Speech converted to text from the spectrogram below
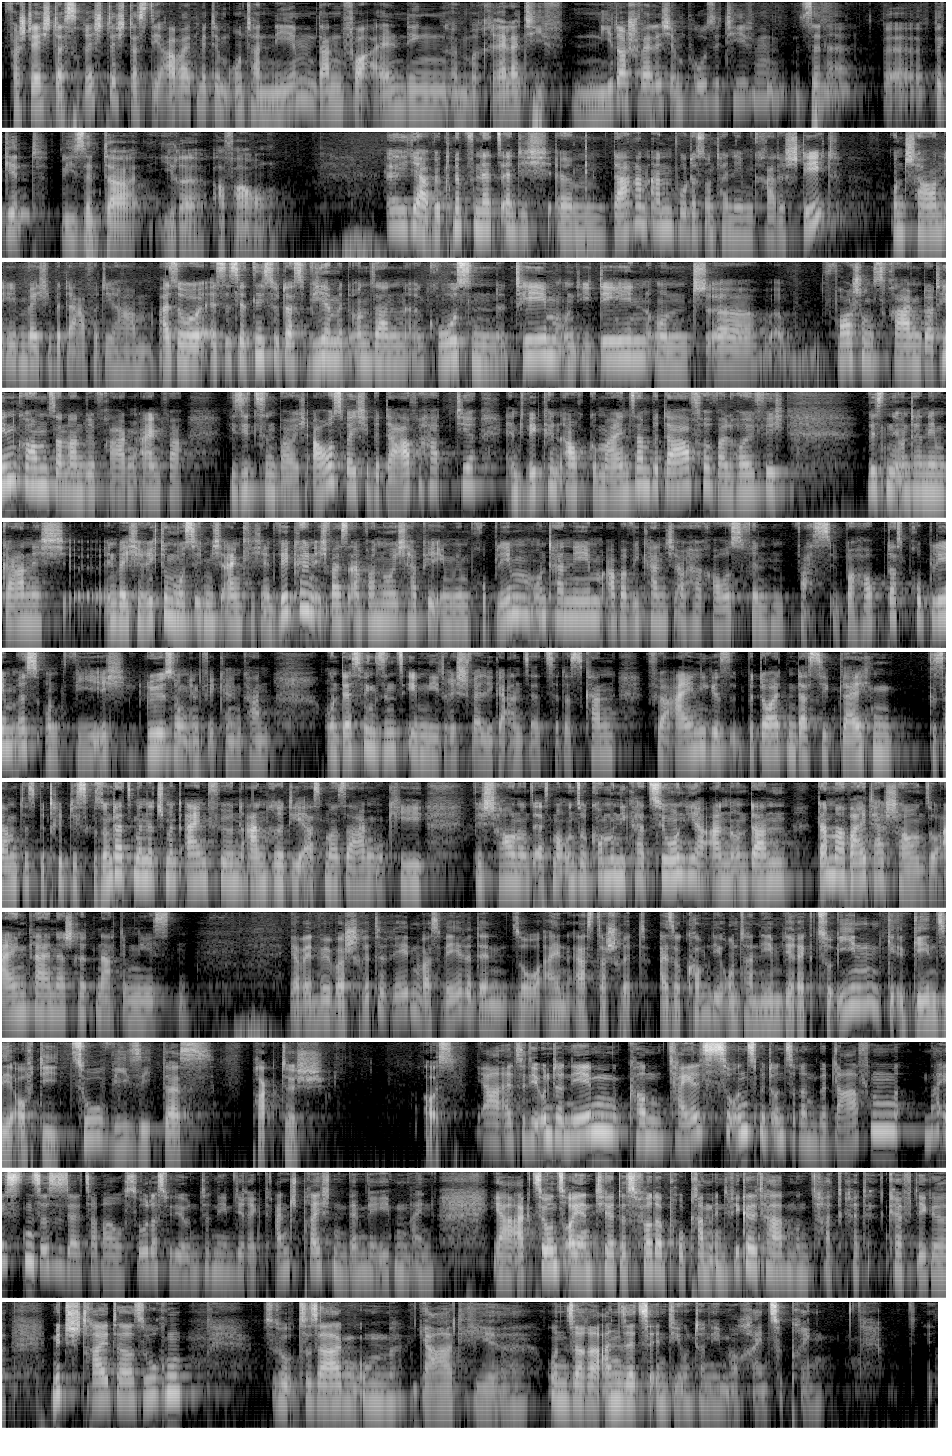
Verstehe ich das richtig, dass die Arbeit mit dem Unternehmen dann vor allen Dingen ähm, relativ niederschwellig im positiven Sinne äh, beginnt? Wie sind da Ihre Erfahrungen? Äh, ja, wir knüpfen letztendlich ähm, daran an, wo das Unternehmen gerade steht und schauen eben, welche Bedarfe die haben. Also es ist jetzt nicht so, dass wir mit unseren großen Themen und Ideen und äh, Forschungsfragen dorthin kommen, sondern wir fragen einfach, wie sieht es denn bei euch aus? Welche Bedarfe habt ihr? Entwickeln auch gemeinsam Bedarfe, weil häufig wissen die Unternehmen gar nicht, in welche Richtung muss ich mich eigentlich entwickeln. Ich weiß einfach nur, ich habe hier irgendwie ein Problem im Unternehmen, aber wie kann ich auch herausfinden, was überhaupt das Problem ist und wie ich Lösungen entwickeln kann. Und deswegen sind es eben niedrigschwellige Ansätze. Das kann für einige bedeuten, dass sie gleich ein gesamtes betriebliches Gesundheitsmanagement einführen. Andere, die erstmal sagen, okay, wir schauen uns erstmal unsere Kommunikation hier an und dann, dann mal weiterschauen. So ein kleiner Schritt nach dem nächsten. Ja, wenn wir über Schritte reden, was wäre denn so ein erster Schritt? Also kommen die Unternehmen direkt zu Ihnen? Gehen Sie auf die zu? Wie sieht das praktisch aus? Ja, also die Unternehmen kommen teils zu uns mit unseren Bedarfen. Meistens ist es jetzt aber auch so, dass wir die Unternehmen direkt ansprechen, wenn wir eben ein ja, aktionsorientiertes Förderprogramm entwickelt haben und tatkräftige Mitstreiter suchen, sozusagen, um ja die unsere Ansätze in die Unternehmen auch reinzubringen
